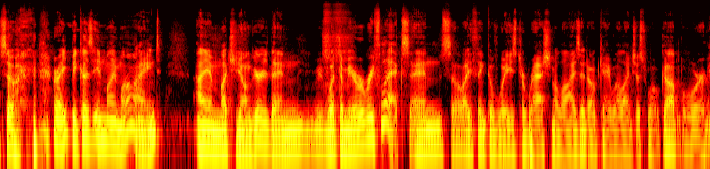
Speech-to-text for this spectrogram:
so right because in my mind, I am much younger than what the mirror reflects, and so I think of ways to rationalize it. Okay, well, I just woke up, or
